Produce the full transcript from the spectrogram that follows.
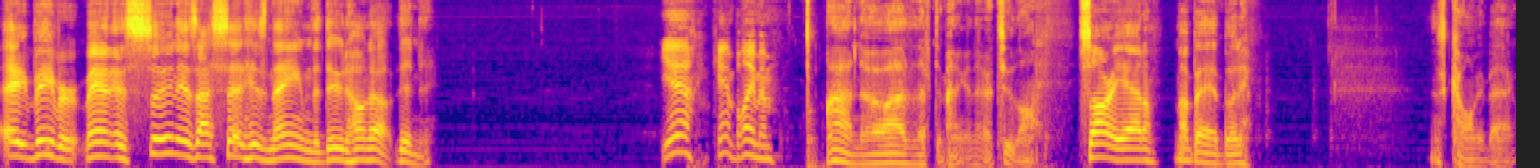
hey, Beaver, man, as soon as I said his name, the dude hung up, didn't he? Yeah, can't blame him. I know. I left him hanging there too long. Sorry, Adam. My bad, buddy. Just call me back.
